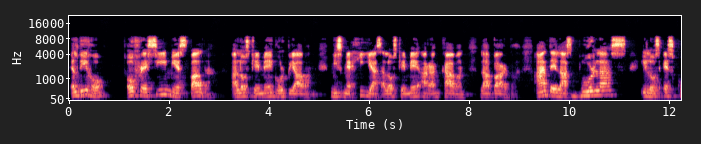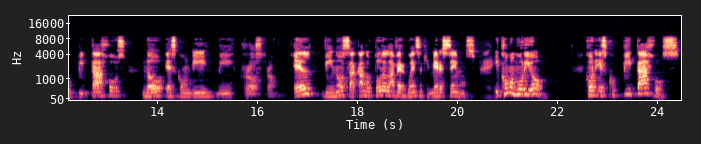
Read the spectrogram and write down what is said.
Él dijo, ofrecí mi espalda a los que me golpeaban, mis mejillas a los que me arrancaban la barba. Ante las burlas y los escupitajos no escondí mi rostro. Él vino sacando toda la vergüenza que merecemos. ¿Y cómo murió? Con escupitajos,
